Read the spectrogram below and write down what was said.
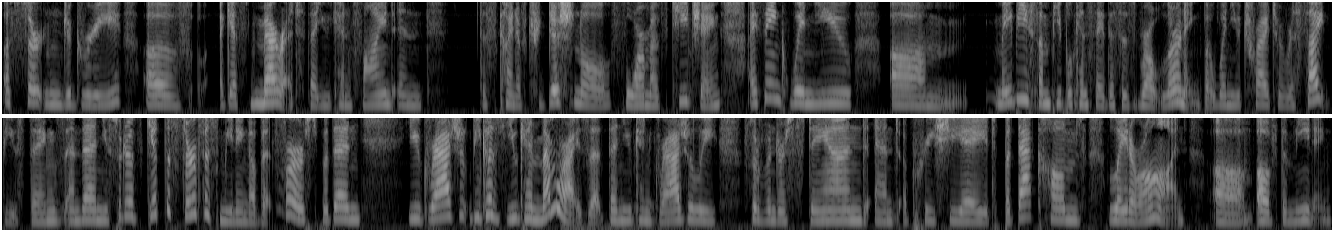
a certain degree of, I guess, merit that you can find in this kind of traditional form of teaching, I think when you um, maybe some people can say this is rote learning, but when you try to recite these things and then you sort of get the surface meaning of it first, but then you gradually, because you can memorize it, then you can gradually sort of understand and appreciate, but that comes later on um, of the meaning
